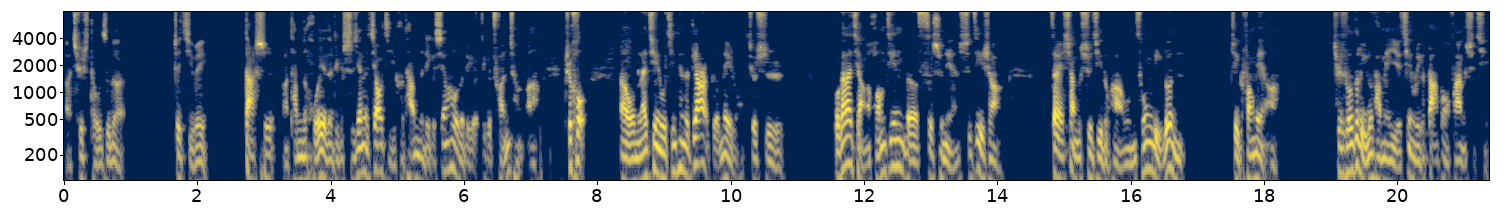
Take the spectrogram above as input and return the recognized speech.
啊趋势投资的这几位大师啊，他们的活跃的这个时间的交集和他们的这个先后的这个这个传承啊之后啊，我们来进入今天的第二个内容，就是我刚才讲了黄金的四十年，实际上在上个世纪的话，我们从理论这个方面啊，趋势投资理论方面也进入一个大爆发的时期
